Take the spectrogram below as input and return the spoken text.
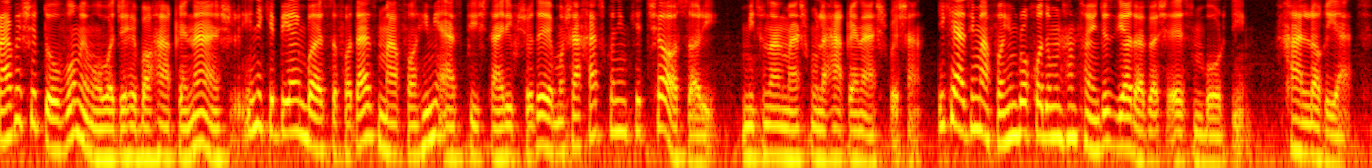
روش دوم مواجهه با حق نشر اینه که بیایم با استفاده از مفاهیمی از پیش تعریف شده مشخص کنیم که چه آثاری می‌تونن مشمول حق نشر بشن. یکی از این مفاهیم رو خودمون هم تا اینجا زیاد ازش اسم بردیم. خلاقیت.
